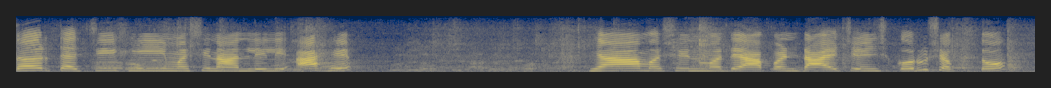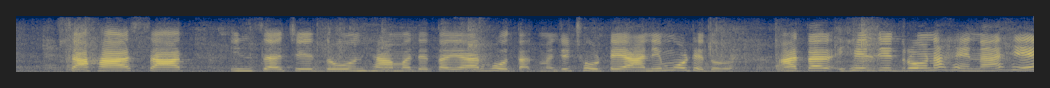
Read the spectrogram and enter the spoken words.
तर त्याची ही मशीन आणलेली आहे. ह्या मशीनमध्ये आपण डाय चेंज करू शकतो. सहा सात इंचाचे द्रोण ह्यामध्ये तयार होतात म्हणजे छोटे आणि मोठे द्रोण आता हे जे द्रोण आहे ना हे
